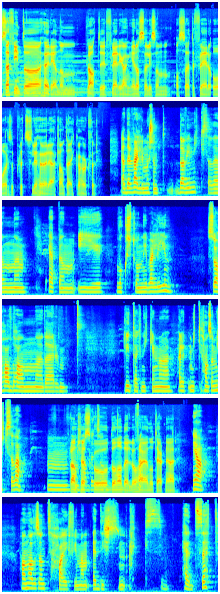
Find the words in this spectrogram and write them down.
Syns det er fint å høre gjennom plater flere ganger, også, liksom, også etter flere år, så plutselig hører jeg et eller annet jeg ikke har hørt før. Ja, det er veldig morsomt. Da vi miksa den eh, EP-en i Voxton i Berlin, så hadde han eh, der lydteknikeren eh, Eller han som miksa, da. mm, Francesco sånt- Donadello har jeg notert ned her. Ja. Han hadde sånt Hifi-Man Edition X-headset,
